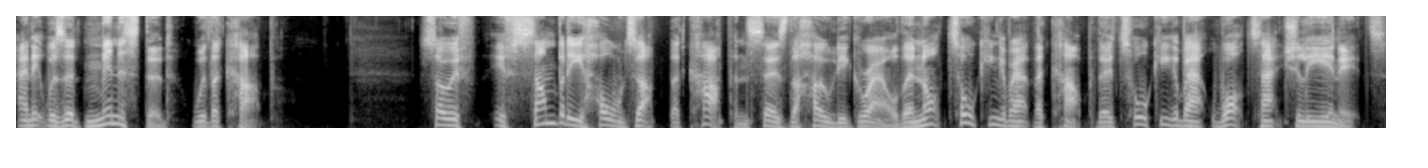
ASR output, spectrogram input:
And it was administered with a cup. So if, if somebody holds up the cup and says the Holy Grail, they're not talking about the cup, they're talking about what's actually in it.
